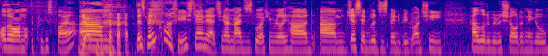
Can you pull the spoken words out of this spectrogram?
although I'm not the quickest player. Yeah. Um, there's been quite a few standouts. You know, Mads is working really hard. Um, Jess Edwards has been a big one. She had a little bit of a shoulder niggle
